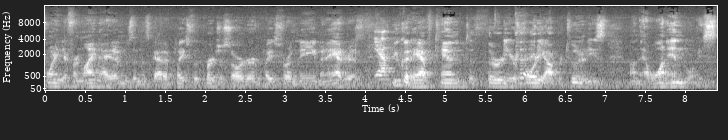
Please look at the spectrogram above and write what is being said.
twenty different line items and it's got a place for the purchase order, a place for a name and address. Yep. You could have ten to thirty or Could. forty opportunities on that one invoice.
